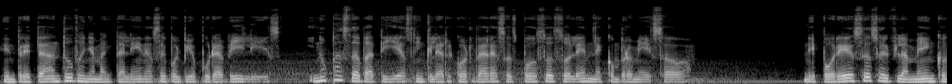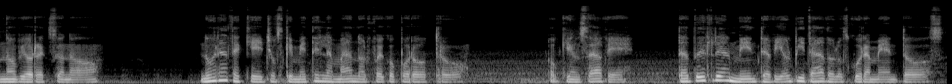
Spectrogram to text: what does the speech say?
Entretanto, doña Magdalena se volvió pura bilis y no pasaba días sin que le recordara a su esposo solemne compromiso. Ni por eso el flamenco novio reaccionó. No era de aquellos que meten la mano al fuego por otro. O quién sabe, tal vez realmente había olvidado los juramentos.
